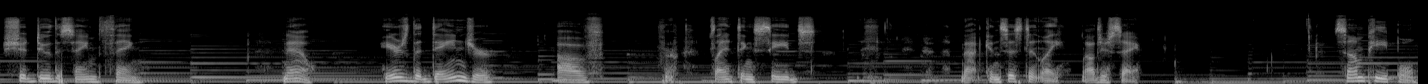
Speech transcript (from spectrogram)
should do the same thing. Now, Here's the danger of planting seeds not consistently, I'll just say. Some people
